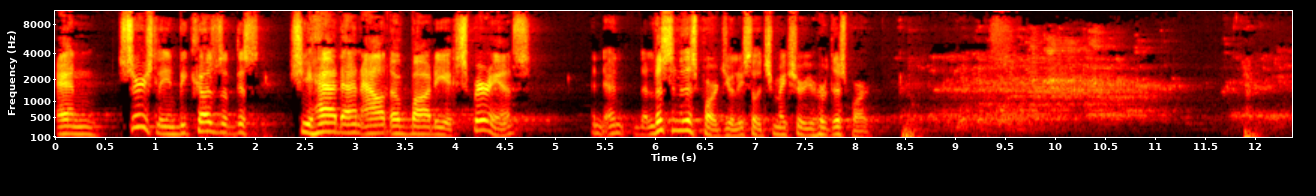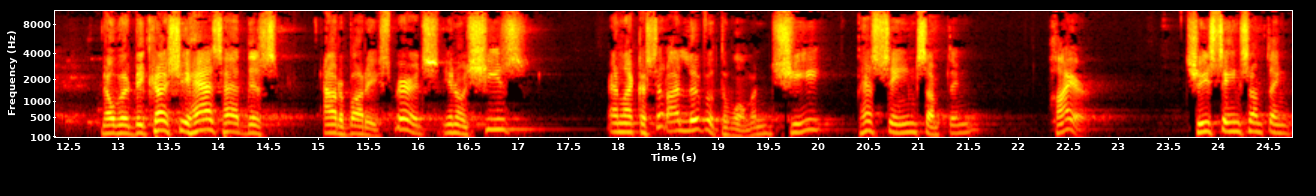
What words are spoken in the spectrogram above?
And seriously, and because of this, she had an out of body experience. And, and listen to this part, Julie, so that you make sure you heard this part. No, but because she has had this out of body experience, you know, she's, and like I said, I live with the woman. She has seen something higher. She's seen something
